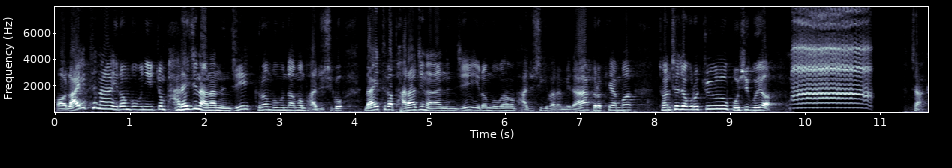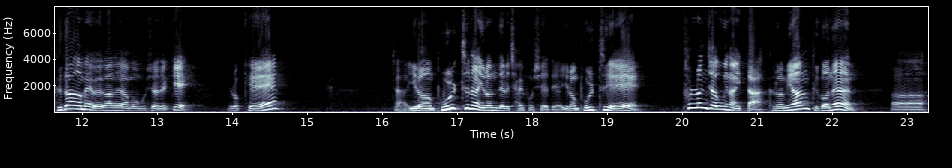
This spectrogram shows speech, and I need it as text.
어, 라이트나 이런 부분이 좀 바래진 않았는지 그런 부분도 한번 봐주시고 라이트가 바라진 않았는지 이런 부분 한번 봐주시기 바랍니다. 그렇게 한번 전체적으로 쭉 보시고요. 자, 그 다음에 외관을 한번 보셔야 될 게 이렇게 자, 이런 볼트나 이런 데를 잘 보셔야 돼요. 이런 볼트에 풀른 자국이 나 있다. 그러면 그거는 어,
